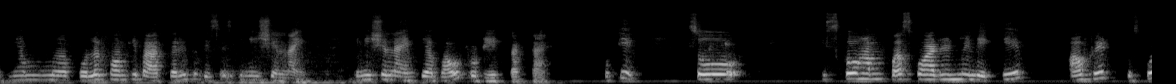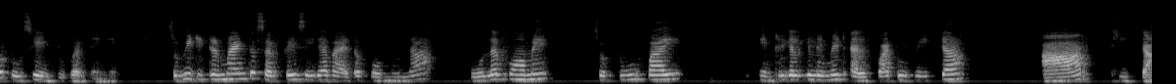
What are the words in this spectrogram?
यदि हम पोलर फॉर्म की बात करें तो this is initial line initial line के अबाउट रोटेट करता है ओके सो इसको हम फ़र्स्ट क्वाड्रेंट में लेके और फिर उसको टू से इंटू कर देंगे। So we determine the surface area by the formula polar form है। सो टू पाई इंट्रीगल की limit alpha to beta r theta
